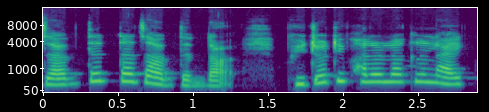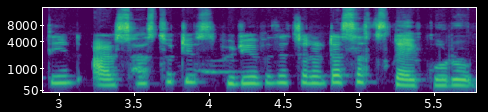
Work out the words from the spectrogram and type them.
জানতেন না জানতেন না। ভিডিওটি ভালো লাগলে লাইক দিন আর স্বাস্থ্য টিপস ভিডিও পেতে চ্যানেলটা সাবস্ক্রাইব করুন।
